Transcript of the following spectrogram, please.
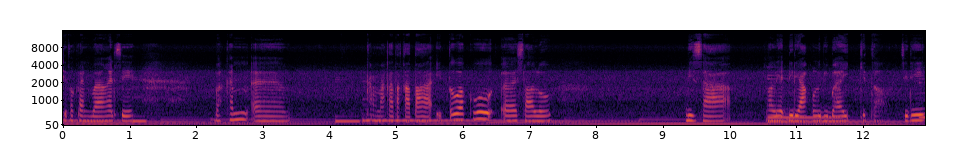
Itu keren banget sih. Bahkan eh, karena kata-kata itu aku eh, selalu bisa ngelihat diri aku lebih baik gitu jadi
